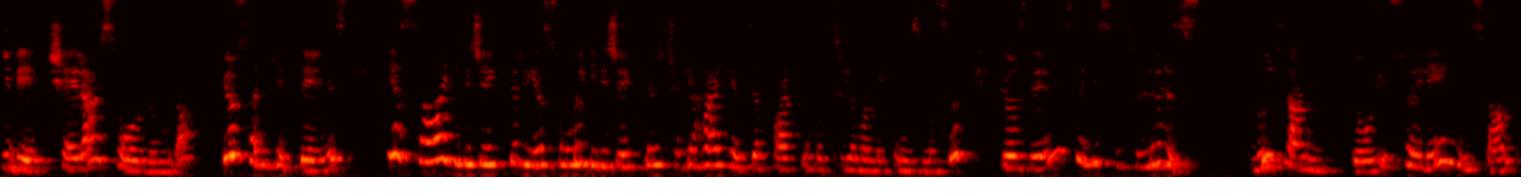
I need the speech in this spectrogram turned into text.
Gibi şeyler sorduğumda göz hareketleriniz ya sağa gidecektir ya sola gidecektir. Çünkü herkeste farklı hatırlama mekanizması. Gözlerimizle biz hatırlarız. Bu yüzden doğruyu söyleyen insan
